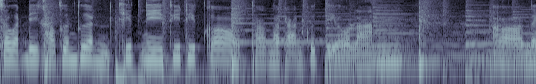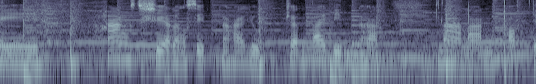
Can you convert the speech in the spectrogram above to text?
สวัสดีค่ะเพื่อนๆ คลิปนี้ที่ทิพย์ก็ทำมาทานก๋วยเตี๋ยวร้านในห้างเชียร์ลังสิตนะคะ อยู่ชั้นใต้ดินนะคะ หน้าร้านท็อปเจ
